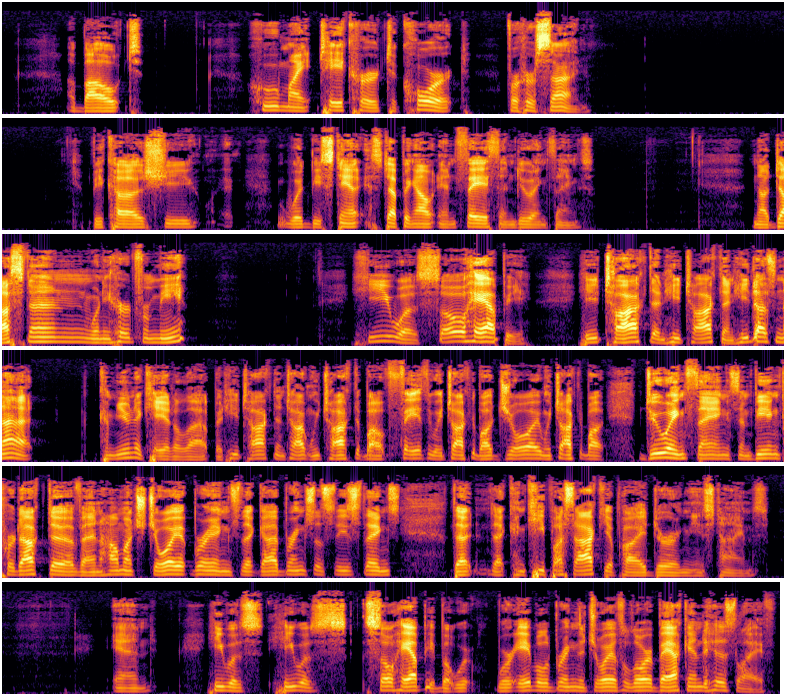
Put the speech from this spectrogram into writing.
about who might take her to court for her son because she would be stepping out in faith and doing things. Now, Dustin, when he heard from me, he was so happy. He talked and he talked, and he does not communicate a lot, but he talked and talked. And We talked about faith, we talked about joy, and we talked about doing things and being productive and how much joy it brings that God brings us these things that, that can keep us occupied during these times. And he was he was so happy, but we're we're able to bring the joy of the Lord back into his life.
